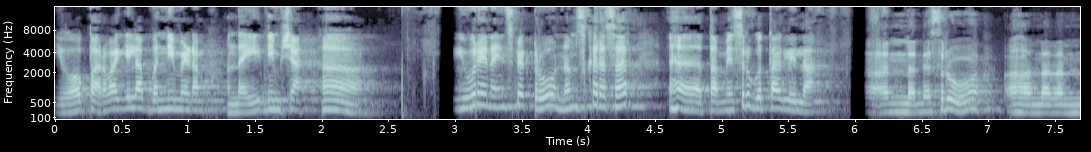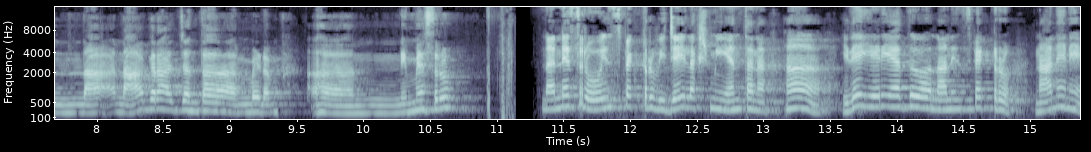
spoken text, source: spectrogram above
ಅಯ್ಯೋ, ಪರವಾಗಿಲ್ಲ, ಬನ್ನಿ ಮೇಡಮ್ ಒಂದು ಐದು ನಿಮಿಷ. ಹಾ. ಇವರೇನ ಇನ್ಸ್ಪೆಕ್ಟ್ರು ನಮಸ್ಕಾರ ಸರ್. ತಮ್ಮ ಹೆಸರು ಗೊತ್ತಾಗ್ಲಿಲ್ಲ. ನನ್ನ ಹೆಸರು ನಾಗರಾಜ್ ಅಂತ ಮೇಡಮ್ ನಿಮ್ಮ ಹೆಸರು? ನನ್ನ ಹೆಸರು ಇನ್ಸ್ಪೆಕ್ಟರ್ ವಿಜಯಲಕ್ಷ್ಮಿ ಅಂತನ. ಹಾ ಇದೇ ಏರಿಯಾದು ನಾನು ಇನ್ಸ್ಪೆಕ್ಟರ್ ನಾನೇನೆ?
